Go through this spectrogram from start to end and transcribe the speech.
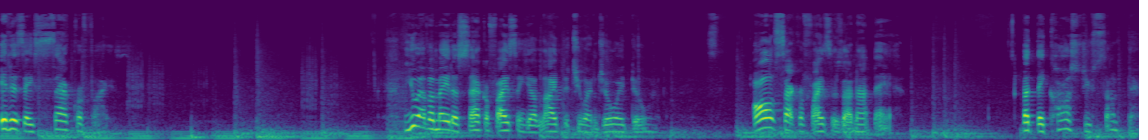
It is a sacrifice. You ever made a sacrifice in your life that you enjoy doing? All sacrifices are not bad, but they cost you something.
